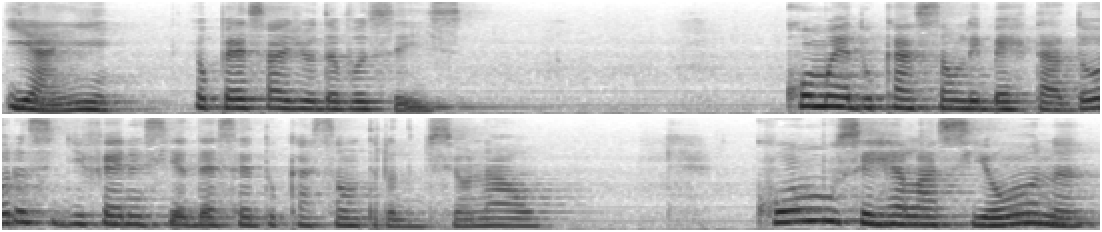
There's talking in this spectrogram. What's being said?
E aí, eu peço ajuda a vocês. Como a educação libertadora se diferencia dessa educação tradicional? Como se relaciona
